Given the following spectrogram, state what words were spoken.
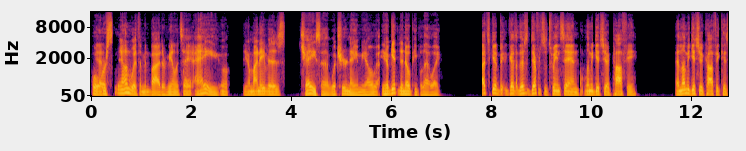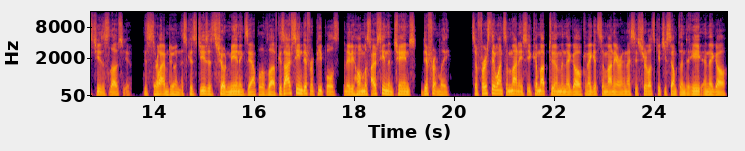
or, yeah. or sit down with them and buy their meal and say, hey, you know, my name is Chase. Uh, what's your name? You know, you know, getting to know people that way. That's good because there's a difference between saying, let me get you a coffee and let me get you a coffee because Jesus loves you. This is right. why I'm doing this because Jesus showed me an example of love. Because I've seen different people's, maybe homeless, I've seen them change differently. So first they want some money. So you come up to them and they go, Can I get some money? Or, and I say, Sure, let's get you something to eat. And they go,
